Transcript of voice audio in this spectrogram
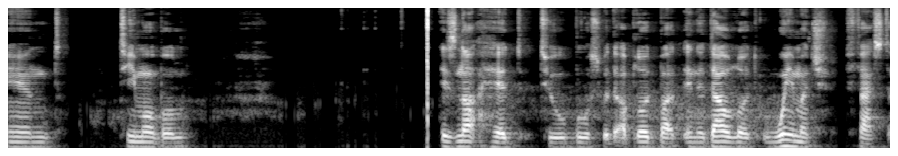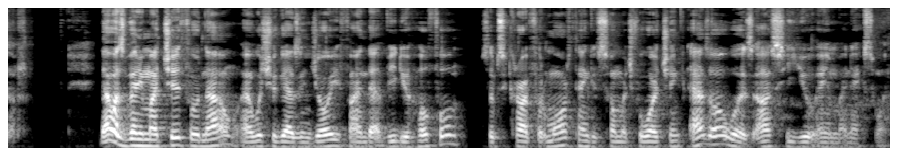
and T-Mobile is not head to boost with the upload but in the download way much faster. That was very much it for now. I wish you guys enjoy. Find that video helpful. Subscribe for more. Thank you so much for watching. As always i'll see you in my next one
